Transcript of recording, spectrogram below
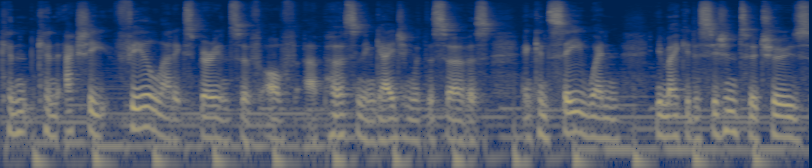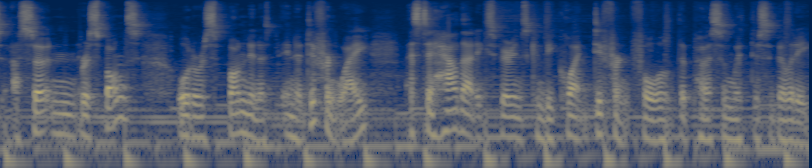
can, can actually feel that experience of, of a person engaging with the service and can see when you make a decision to choose a certain response or to respond in a, in a different way as to how that experience can be quite different for the person with disability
